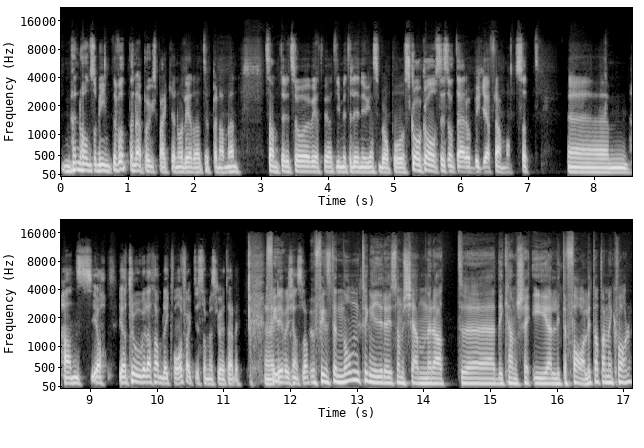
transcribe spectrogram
med någon som inte fått den här pungsparken och leda trupperna. Men samtidigt så vet vi att Jimmy Thelin är ganska bra på att skaka av sig sånt där och bygga framåt. Så att, Um, hans, ja, jag tror väl att han blir kvar faktiskt om jag ska vara ärlig. Uh, det är väl känslan. Finns det någonting i dig som känner att uh, det kanske är lite farligt att han är kvar?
